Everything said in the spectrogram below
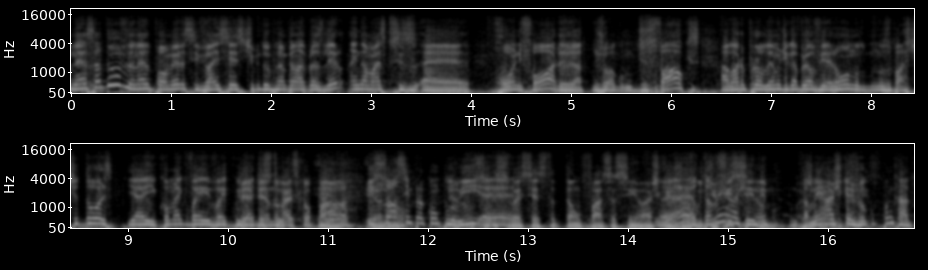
nessa dúvida, né? Do Palmeiras, se vai ser esse time do Campeonato Brasileiro, ainda mais com esses é, Rony fora, já jogam desfalques. Agora o problema de Gabriel Veron no- nos bastidores. E aí, como é que vai, vai cuidar Bebendo disso? mais que o Pala. E Eu só não- assim pra Eu concluir. não sei é, se vai ser tão fácil assim. Eu acho que é, eu jogo também dificílimo. Acho que não. também acho que é jogo pancado.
